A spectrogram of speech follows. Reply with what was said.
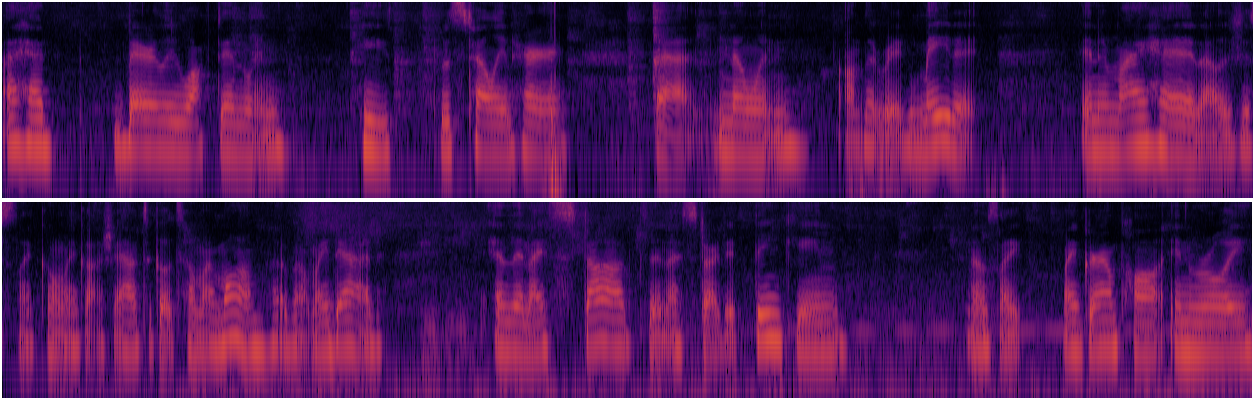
I had barely walked in when he was telling her that no one on the rig made it. And in my head, I was just like, oh my gosh, I have to go tell my mom about my dad. Mm-hmm. And then I stopped and I started thinking, and I was like, my grandpa and Roy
